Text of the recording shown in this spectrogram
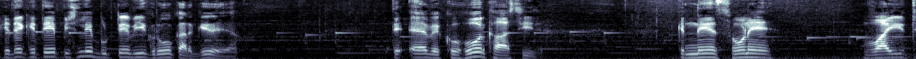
ਕਿਤੇ ਕਿਤੇ ਪਿਛਲੇ ਬੂਟੇ ਵੀ ਗਰੋ ਕਰ ਗਏ ਹੋਏ ਆ। ਤੇ ਇਹ ਵੇਖੋ ਹੋਰ ਖਾਸ ਚੀਜ਼। ਕਿੰਨੇ ਸੋਹਣੇ ਵਾਈਟ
